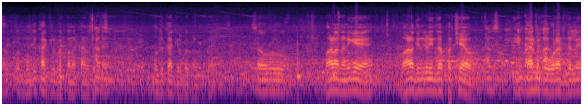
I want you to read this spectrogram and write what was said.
ಅದಕ್ಕೊಂದು ಮುಂದಕ್ಕೆ ಹಾಕಿರ್ಬೇಕು ಅನ್ನೋ ಕಾಣಿಸುತ್ತೆ. ಮುಂದಕ್ಕೆ ಹಾಕಿರ್ಬೇಕು ಅನ್ನುತ್ತೆ. ಸೊ ಅವರು ಭಾಳ ನನಗೆ ಭಾಳ ದಿನಗಳಿಂದ ಪರಿಚಯ ಅವರು. ಈ ಕಾರ್ಮಿಕ ಹೋರಾಟದಲ್ಲಿ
